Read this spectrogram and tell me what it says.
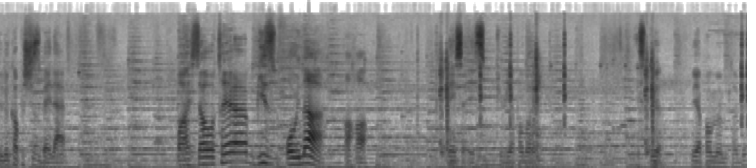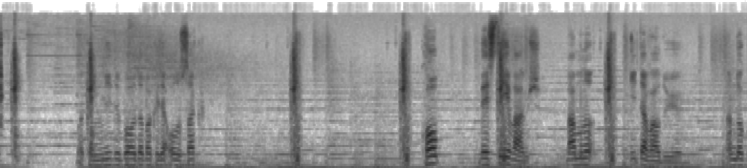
türlü kapışız beyler. Başla ortaya biz oyna. Aha. Neyse espri yapamadım. Espri yapamıyorum tabi. Bakın leaderboard'a bakacak olursak Kop desteği varmış. Ben bunu ilk defa duyuyorum. Ben dok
